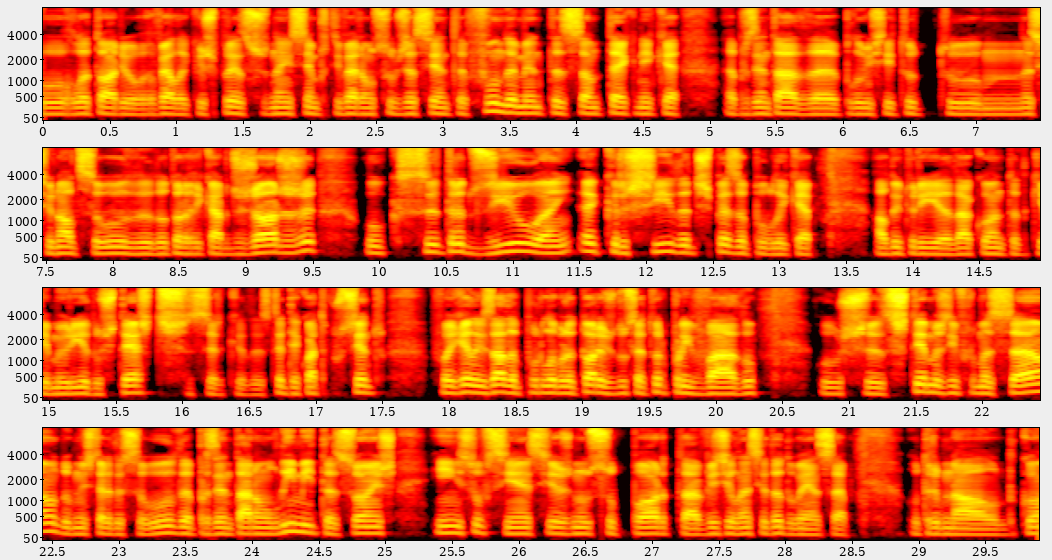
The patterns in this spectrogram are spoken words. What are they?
O relatório revela que os preços nem sempre tiveram subjacente a fundamentação técnica apresentada pelo Instituto Nacional de Saúde, Dr. Ricardo Jorge, o que se traduziu em acrescida despesa pública. A auditoria dá conta de que a maioria dos testes, cerca de 74%, foi realizada por laboratórios do setor privado. Os sistemas de informação do Ministério da Saúde apresentaram limitações e insuficiências no suporte à vigilância da doença. O Tribunal de Contas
